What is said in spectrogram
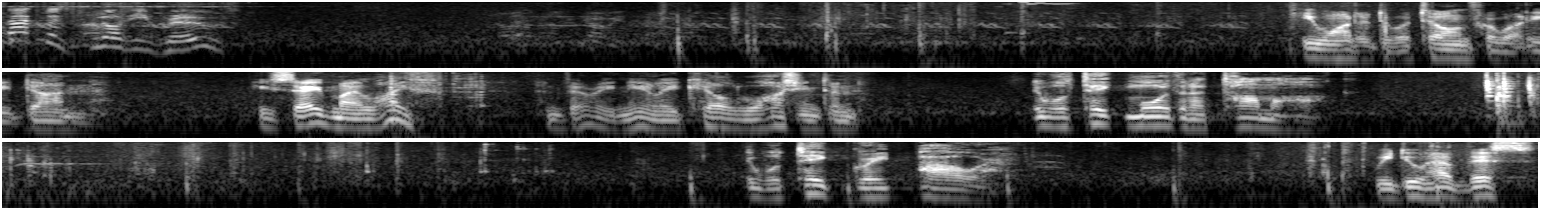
that was bloody rude. He wanted to atone for what he'd done. He saved my life, and very nearly killed Washington. It will take more than a tomahawk. It will take great power. We do have this.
